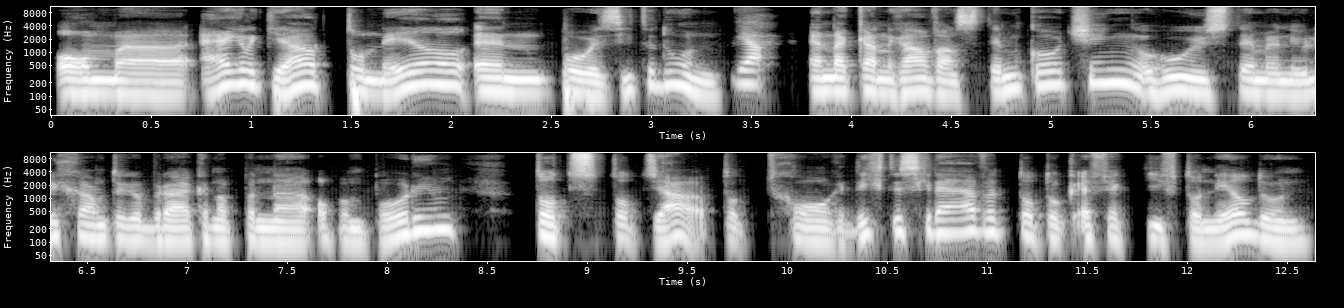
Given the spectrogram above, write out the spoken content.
om eh, eigenlijk ja, toneel en poëzie te doen. Ja. En dat kan gaan van stemcoaching, hoe je stem en je lichaam te gebruiken op een, op een podium, tot, tot, ja, tot gewoon gedichten schrijven, tot ook effectief toneel doen.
